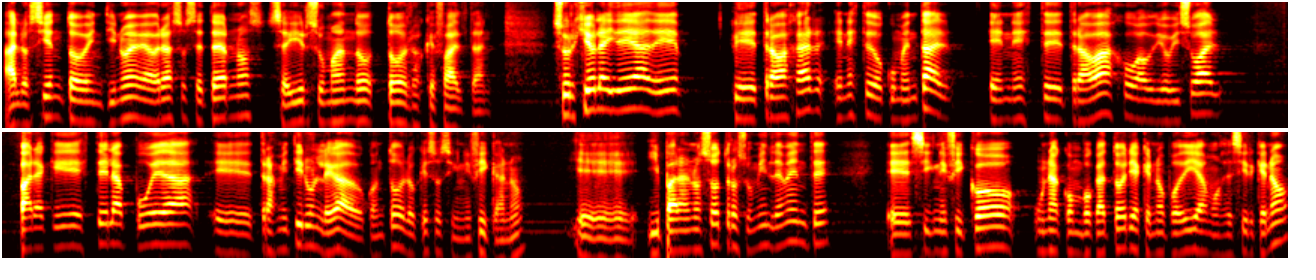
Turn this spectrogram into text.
A los 129 abrazos eternos, seguir sumando todos los que faltan. Surgió la idea de eh, trabajar en este documental, en este trabajo audiovisual, para que Estela pueda eh, transmitir un legado con todo lo que eso significa, ¿no? Eh, y para nosotros, humildemente, significó una convocatoria que no podíamos decir que no,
